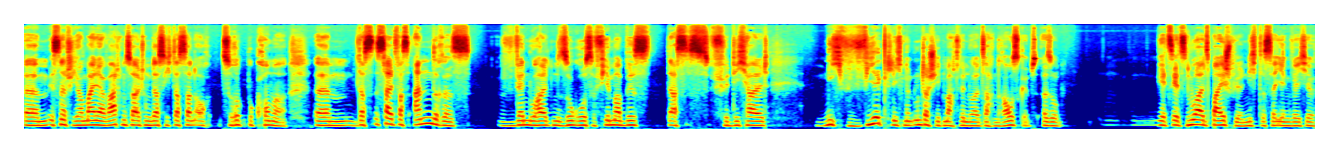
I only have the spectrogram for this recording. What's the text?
ähm, ist natürlich auch meine Erwartungshaltung, dass ich das dann auch zurückbekomme. Ähm, das ist halt was anderes, wenn du halt eine so große Firma bist, dass es für dich halt nicht wirklich einen Unterschied macht, wenn du halt Sachen rausgibst. Also jetzt, jetzt nur als Beispiel, nicht, dass da irgendwelche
